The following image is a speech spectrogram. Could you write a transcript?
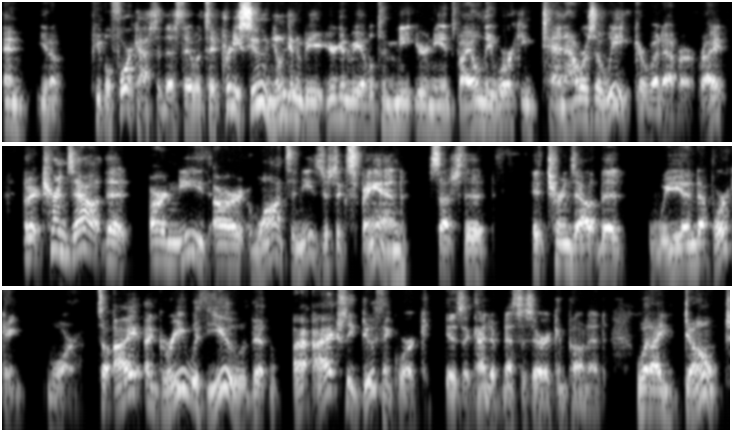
and you know, people forecasted this, they would say pretty soon you're going to be you're going to be able to meet your needs by only working 10 hours a week or whatever, right? But it turns out that our needs, our wants and needs just expand such that it turns out that we end up working more. So I agree with you that I, actually do think work is a kind of necessary component. What I don't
